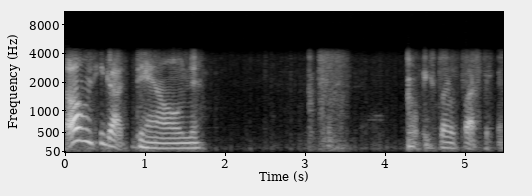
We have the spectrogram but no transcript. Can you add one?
Oh, and he got down. Oh, he's playing with plastic now.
